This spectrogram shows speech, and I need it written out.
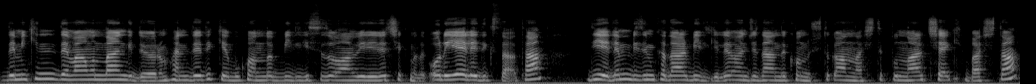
deminkinin devamından gidiyorum. Hani dedik ya bu konuda bilgisiz olan biriyle çıkmadık. Orayı eledik zaten. Diyelim bizim kadar bilgili. Önceden de konuştuk, anlaştık. Bunlar çek baştan.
